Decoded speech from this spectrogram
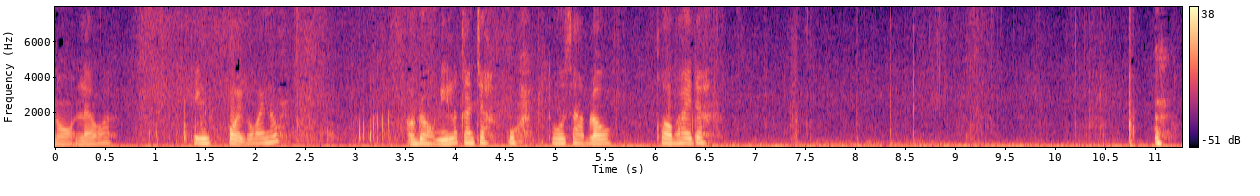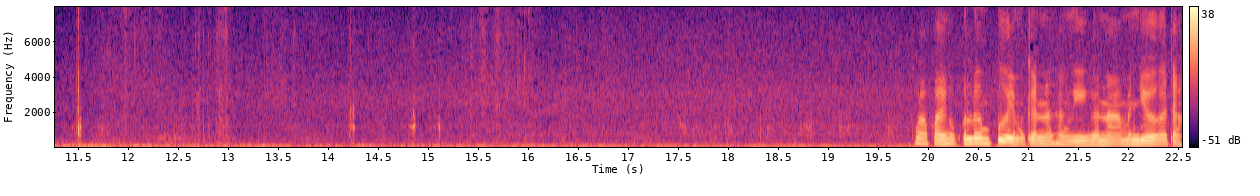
หนอนแล้วอะทิ้งปล่อยก็ไว้เนาะเอาดอกนี้แล้วกันจ้ะโอ้ยโทรศัพท์เราขออภัยจ้ะ ว่าไปเขาก็เริ่มเปื่อยเหมือนกันนะทางนี้ก็น้ำมันเยอะจ้ะ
